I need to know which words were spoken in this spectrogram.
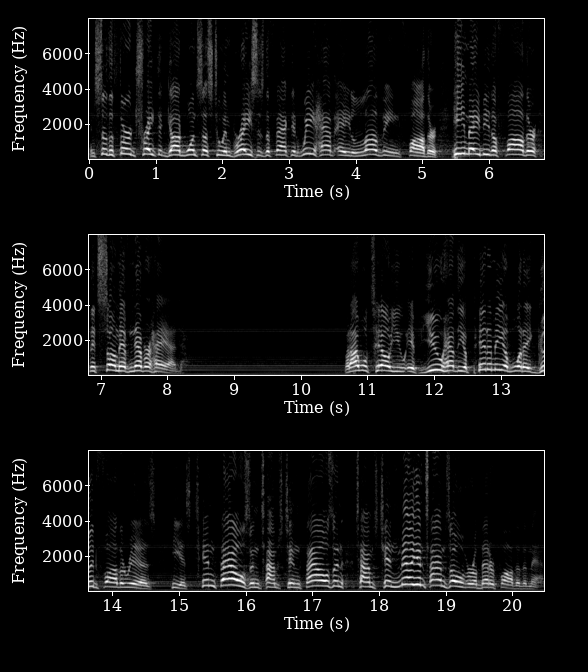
And so, the third trait that God wants us to embrace is the fact that we have a loving Father. He may be the Father that some have never had. But I will tell you if you have the epitome of what a good Father is, He is 10,000 times 10,000 times 10 million times over a better Father than that.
